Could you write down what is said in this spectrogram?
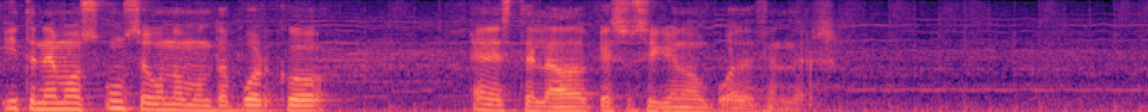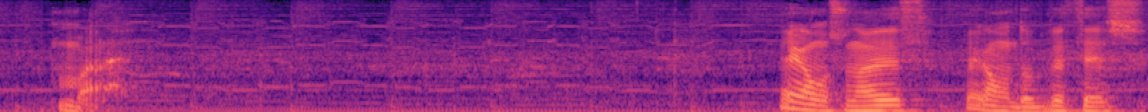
Y tenemos un segundo montapuerco en este lado, que eso sí que no puede defender. Vale. Pegamos una vez, pegamos dos veces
